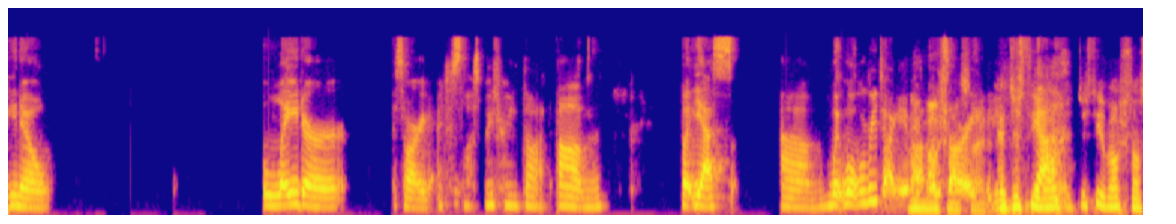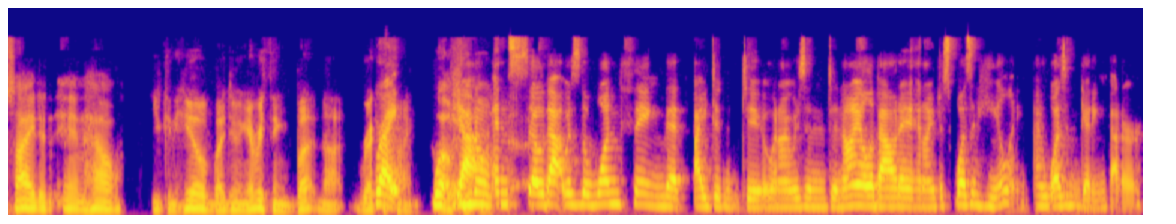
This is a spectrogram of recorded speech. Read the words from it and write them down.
you know, later, sorry, I just lost my train of thought. Um, but yes, um, wait, what were we talking about? The emotional side. Yeah, just the yeah. Emo- just the emotional side and, and how you can heal by doing everything but not rectifying. Right. Well, yeah. You know, and so that was the one thing that I didn't do. And I was in denial about it and I just wasn't healing. I wasn't getting better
